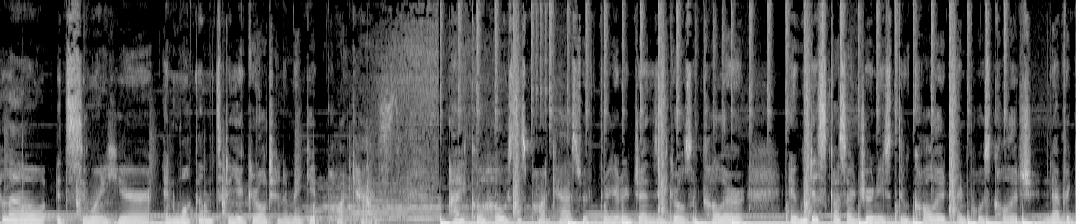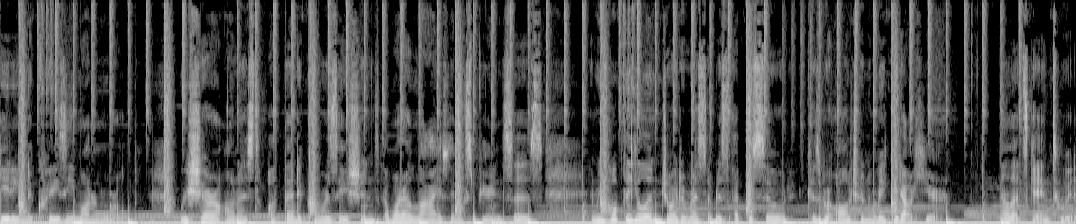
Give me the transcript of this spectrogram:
Hello, it's Suwon here, and welcome to the Your Girl Trying to Make It podcast. I co host this podcast with three other Gen Z girls of color, and we discuss our journeys through college and post college, navigating the crazy modern world. We share our honest, authentic conversations about our lives and experiences, and we hope that you'll enjoy the rest of this episode because we're all trying to make it out here. Now, let's get into it.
